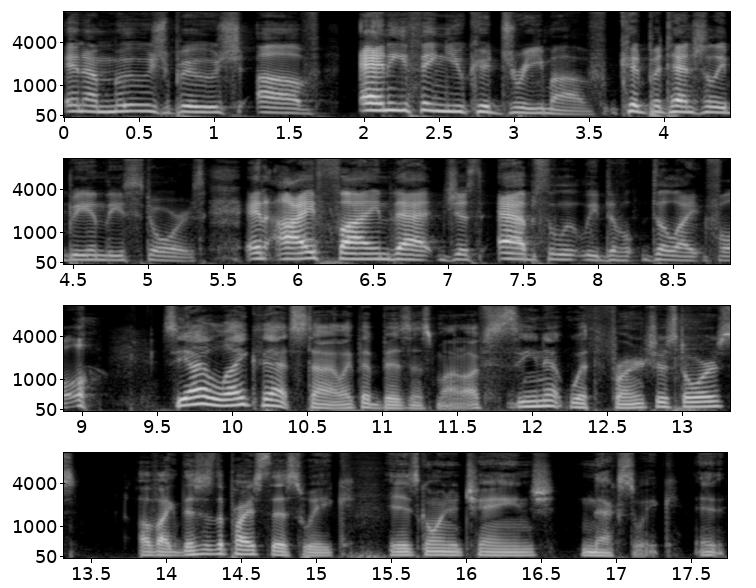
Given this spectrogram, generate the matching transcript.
an amuse bouche of anything you could dream of could potentially be in these stores and i find that just absolutely de- delightful See, I like that style, I like that business model. I've seen it with furniture stores of like, this is the price this week. It is going to change next week. It,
